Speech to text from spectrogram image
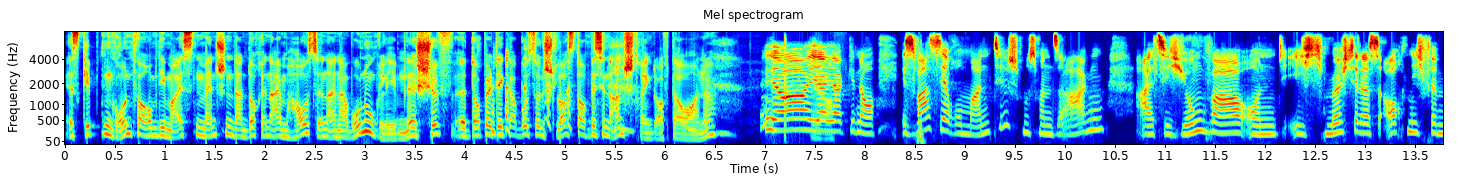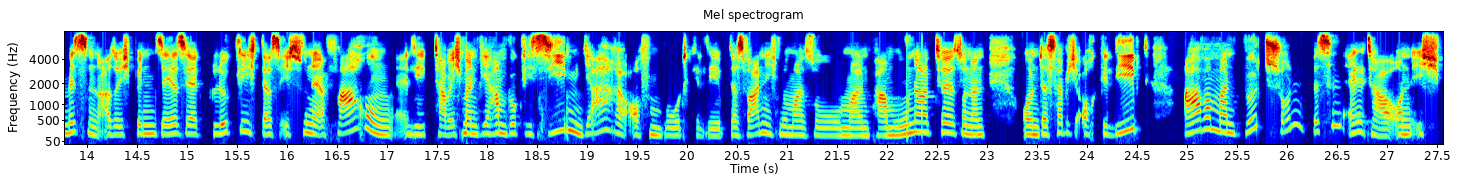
es gibt einen Grund, warum die meisten Menschen dann doch in einem Haus, in einer Wohnung leben. Ne? Schiff, äh, Doppeldeckerbus und Schloss doch ein bisschen anstrengend auf Dauer, ne? Ja, ja, Ja. ja, genau. Es war sehr romantisch, muss man sagen, als ich jung war und ich möchte das auch nicht vermissen. Also ich bin sehr, sehr glücklich, dass ich so eine Erfahrung erlebt habe. Ich meine, wir haben wirklich sieben Jahre auf dem Boot gelebt. Das war nicht nur mal so mal ein paar Monate, sondern und das habe ich auch geliebt. Aber man wird schon ein bisschen älter und ich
